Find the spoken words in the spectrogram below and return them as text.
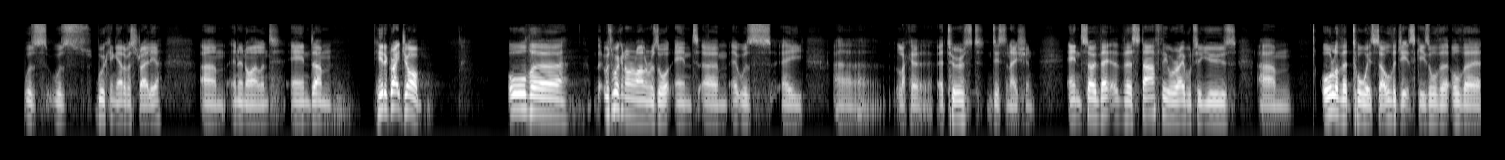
was was working out of Australia um, in an island, and um, he had a great job. All the it was working on an island resort, and um, it was a uh, like a, a, tourist destination, and so the, the staff there were able to use um, all of the toys, so all the jet skis, all the all the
